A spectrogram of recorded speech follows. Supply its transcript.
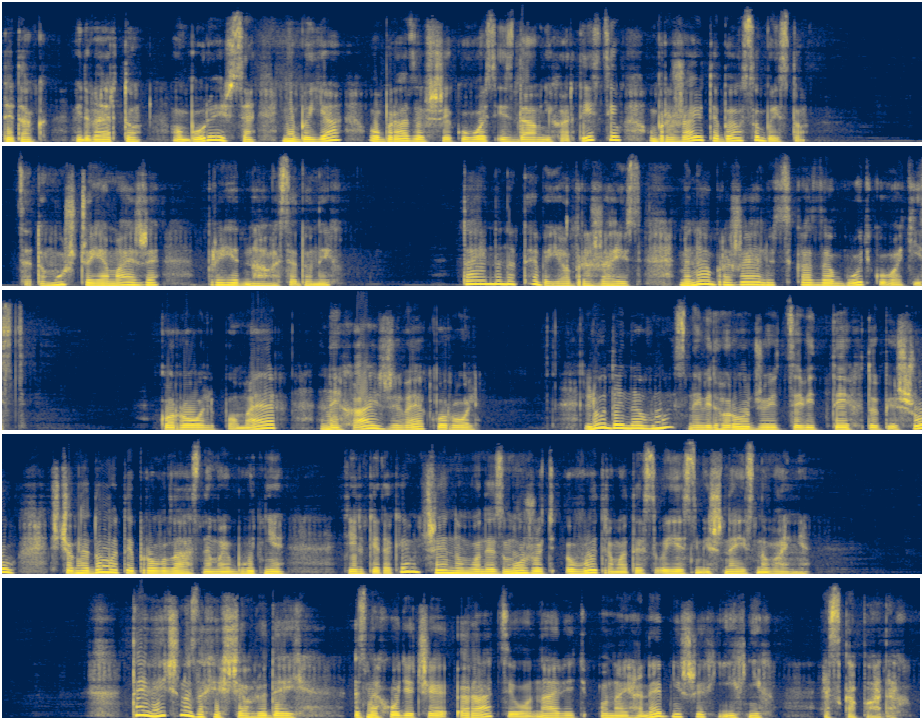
Ти так відверто обурюєшся, ніби я, образивши когось із давніх артистів, ображаю тебе особисто. Це тому, що я майже приєдналася до них. Та й не на тебе я ображаюсь, мене ображає людська забудькуватість. Король помер, нехай живе король. Люди навмисне відгороджуються від тих, хто пішов, щоб не думати про власне майбутнє. Тільки таким чином вони зможуть витримати своє смішне існування. Ти вічно захищав людей, знаходячи раціо навіть у найганебніших їхніх ескападах.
